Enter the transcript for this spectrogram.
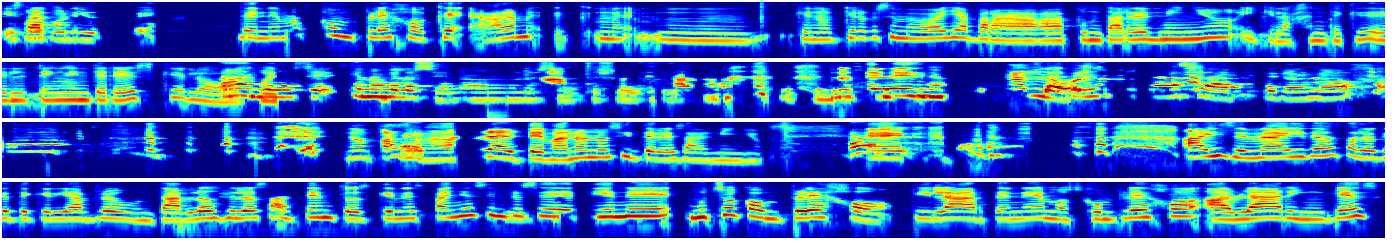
Y está Pues por YouTube. Tenemos complejo, que ahora me- me- mm, que no quiero que se me vaya para apuntar el niño y que la gente que le tenga interés que lo Ah, pueda- no sé, es que no me lo sé, no, no lo sé, no te suelo decir. No tenéis que tengo en casa, pero no. No pasa nada, el tema, no nos interesa el niño. Eh, ay, se me ha ido hasta lo que te quería preguntar, los de los acentos, que en España siempre se tiene mucho complejo, Pilar, tenemos complejo hablar inglés,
